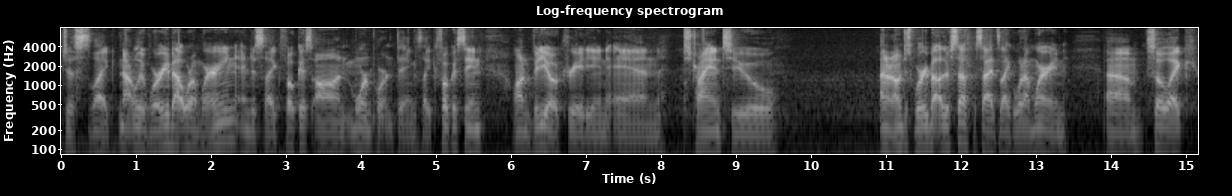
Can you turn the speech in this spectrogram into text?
just like not really worry about what I'm wearing and just like focus on more important things, like focusing on video creating and just trying to I don't know, just worry about other stuff besides like what I'm wearing. Um, so like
